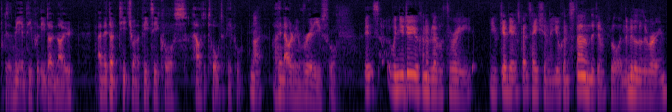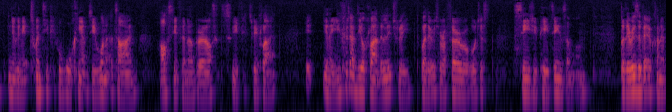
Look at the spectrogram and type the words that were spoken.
because it's meeting people that you don't know, and they don't teach you on the PT course how to talk to people. no I think that would have been really useful. it's when you do your kind of level three, you get the expectation that you're going to stand on the gym floor in the middle of the room and you're going to get 20 people walking up to you one at a time, asking for a number and asking to see if you to be a client. It, you know, you could have your client that literally, whether it's a referral or just sees you PTing someone, but there is a bit of kind of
